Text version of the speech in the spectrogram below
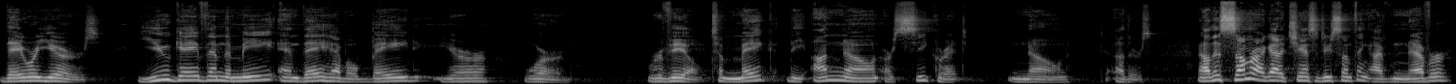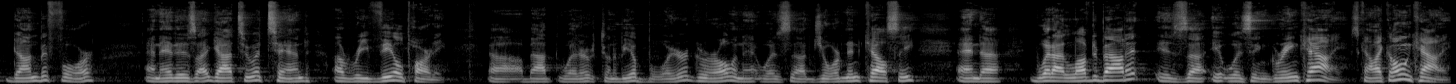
They were yours. You gave them to me, and they have obeyed your word. Reveal, to make the unknown or secret known others. Now, this summer, I got a chance to do something I've never done before, and it is I got to attend a reveal party uh, about whether it's going to be a boy or a girl, and it was uh, Jordan and Kelsey. And uh, what I loved about it is uh, it was in Greene County. It's kind of like Owen County.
